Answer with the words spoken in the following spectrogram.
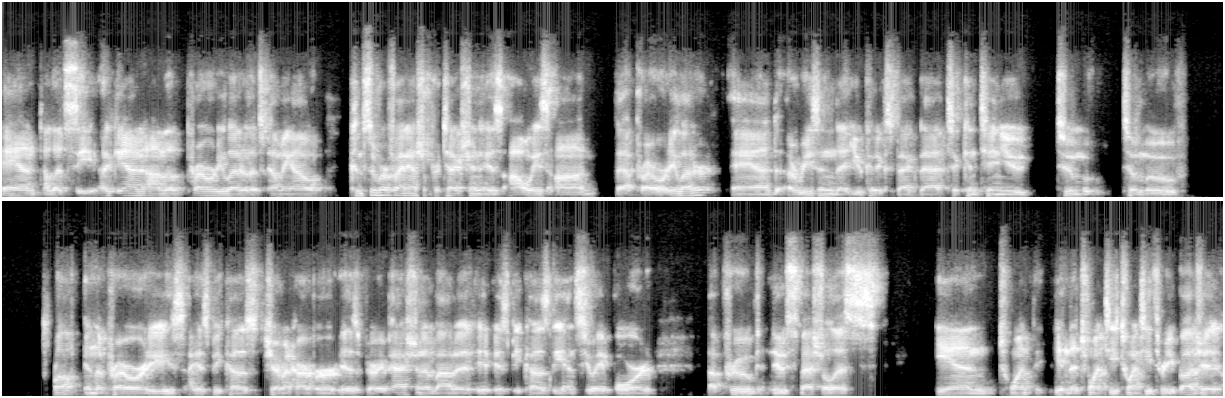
And uh, let's see, again, on the priority letter that's coming out, consumer financial protection is always on that priority letter. And a reason that you could expect that to continue to move, to move up in the priorities is because Chairman Harper is very passionate about it. It is because the NCUA board approved new specialists in 20 in the 2023 budget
